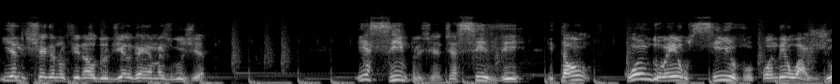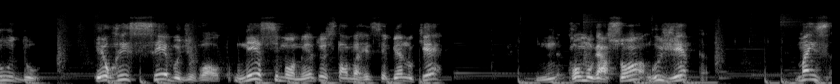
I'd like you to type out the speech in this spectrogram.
e ele chega no final do dia, ele ganha mais gorjeta. E é simples, gente, é servir. Então, quando eu sirvo, quando eu ajudo, eu recebo de volta. Nesse momento, eu estava recebendo o quê? Como garçom, gorjeta. Mas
